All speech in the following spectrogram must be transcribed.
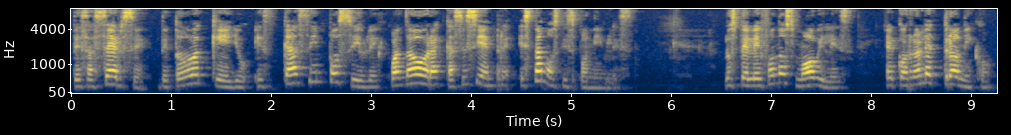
deshacerse de todo aquello es casi imposible cuando ahora casi siempre estamos disponibles. Los teléfonos móviles, el correo electrónico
